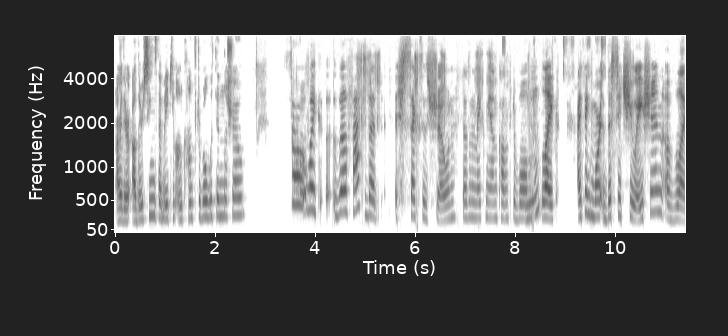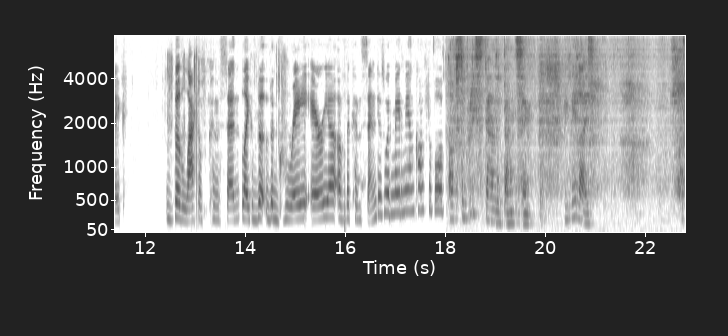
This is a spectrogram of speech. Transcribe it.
are there other scenes that make you uncomfortable within the show? so, like, uh, the fact that sex is shown doesn't make me uncomfortable. Mhm. Like, I think more the situation of like the lack of consent, like the the gray area of the consent, is what made me uncomfortable. After some pretty standard bouncing, you realise he's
